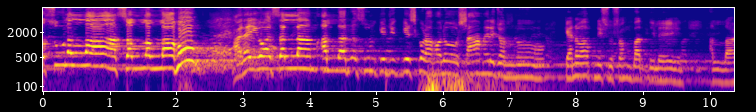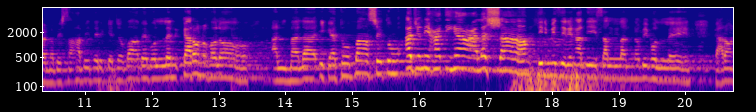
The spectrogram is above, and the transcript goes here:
রাসূলুল্লাহ সাল্লাল্লাহু আলাইহি ওয়াসাল্লাম? আল্লাহর রাসূলকে জিজ্ঞেস করা হলো, শামের জন্য কেন আপনি সুসংবাদ দিলেন? আল্লাহর নবী সাহাবিদেরকে জবাবে বললেন, কারণ হলো কারণ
